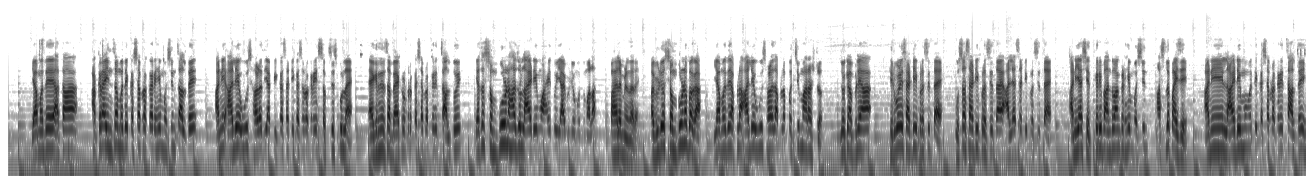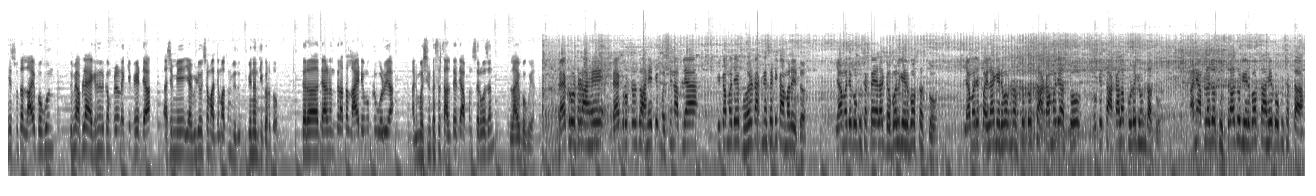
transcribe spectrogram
यामध्ये आता अकरा इंचामध्ये कशा प्रकारे हे मशीन चालतंय आणि आले ऊस हळद या पिकासाठी कशा प्रकारे सक्सेसफुल आहे? अॅग्रिनरचा बॅक रोटर कशा प्रकारे चालतोय? याचा संपूर्ण हा जो लाय डेमो आहे तो या व्हिडिओमध्ये तुम्हाला पाहायला मिळणार आहे. हा व्हिडिओ संपूर्ण बघा. यामध्ये आपला आले ऊस हळद आपला पश्चिम महाराष्ट्र जो की आपल्या हिरवळीसाठी प्रसिद्ध आहे ऊसासाठी प्रसिद्ध आहे आल्यासाठी प्रसिद्ध आहे आणि या शेतकरी बांधवांकडे हे मशीन असलं पाहिजे आणि लाय डेमो मध्ये कशा प्रकारे चालतंय हे सुद्धा लाय बघून तुम्ही आपल्या ॲग्रिनल कंपनीला नक्की भेट द्या अशी मी या व्हिडिओच्या माध्यमातून विनंती करतो. तर त्यानंतर आता लाय डेमोकडे वळूया आणि मशीन कसं चालतंय ते आपण सर्वजण लाईव्ह बघूया. बॅक रोटर आहे बॅक रोटर जो आहे ते मशीन आपल्या पिकामध्ये भर टाकण्यासाठी कामाला येतं. यामध्ये बघू शकता याला डबल गेअरबॉक्स असतो. यामध्ये पहिला गेअरबॉक्स असतो तो चाकामध्ये असतो जो की चाकाला पुढे घेऊन जातो. आणि आपला जो दुसरा जो गेअरबॉक्स आहे बघू शकता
